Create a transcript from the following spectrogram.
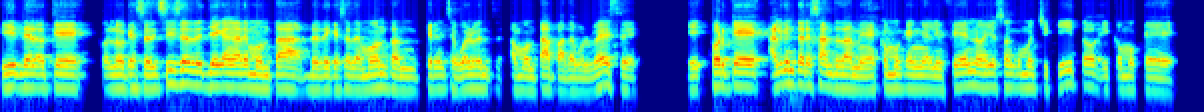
Y de lo que, con lo que se, sí se llegan a desmontar, desde que se desmontan, quieren, se vuelven a montar para devolverse. Y, porque algo interesante también es como que en el infierno ellos son como chiquitos y como que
